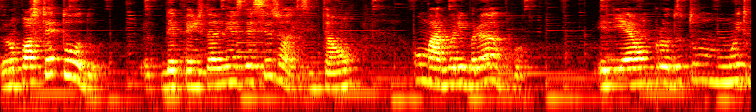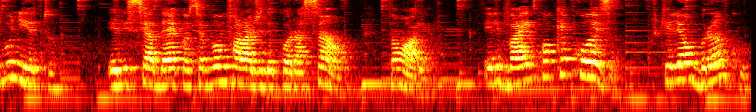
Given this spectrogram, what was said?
eu não posso ter tudo, depende das minhas decisões. Então, o mármore branco, ele é um produto muito bonito. Ele se adequa, vamos falar de decoração, então olha, ele vai em qualquer coisa porque ele é o branco.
